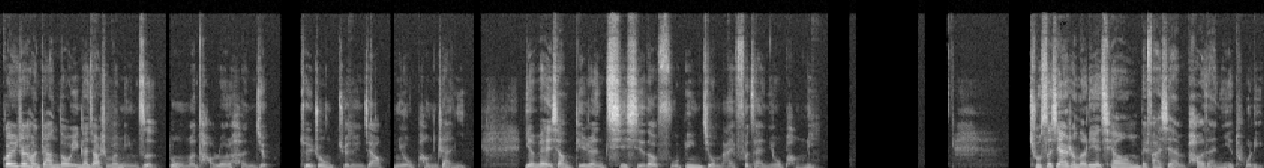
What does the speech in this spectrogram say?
关于这场战斗应该叫什么名字，动物们讨论了很久，最终决定叫牛棚战役，因为向敌人奇袭的伏兵就埋伏在牛棚里。琼斯先生的猎枪被发现抛在泥土里，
